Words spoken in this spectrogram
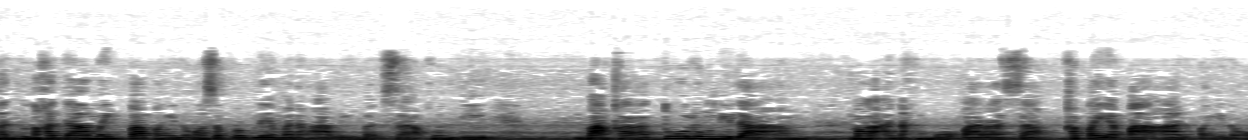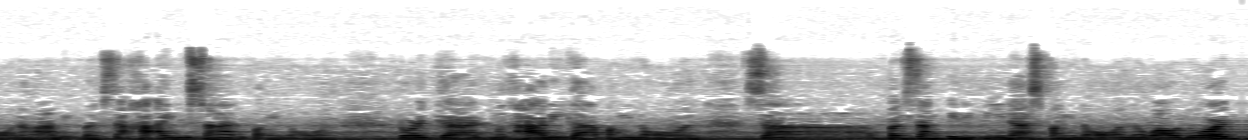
makadamay pa, Panginoon, sa problema ng aming bansa, kundi makatulong nila ang mga anak mo para sa kapayapaan, Panginoon, ng aming bansa, kaayusan, Panginoon. Lord God, maghari ka, Panginoon, sa bansang Pilipinas, Panginoon, wow, Lord,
